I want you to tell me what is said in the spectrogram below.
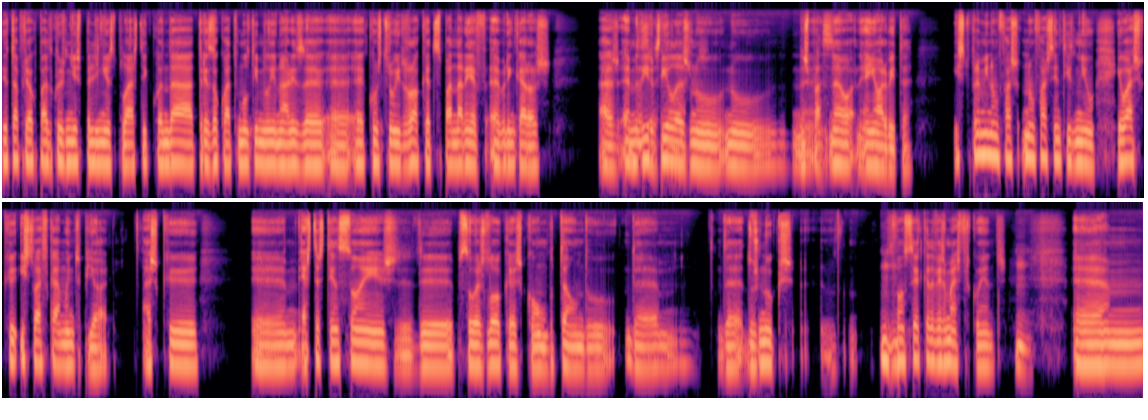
estou preocupado com as minhas palhinhas de plástico quando há três ou quatro multimilionários a, a- a construir rockets para andarem a, a brincar aos, às- a medir Nas pilas no, no, na- espaço. na- em órbita. Isto para mim não faz, não faz sentido nenhum. Eu acho que isto vai ficar muito pior. Acho que hum, estas tensões de pessoas loucas com o botão do, da, da- dos nukes Uhum. vão ser cada vez mais frequentes. Hum. Um,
